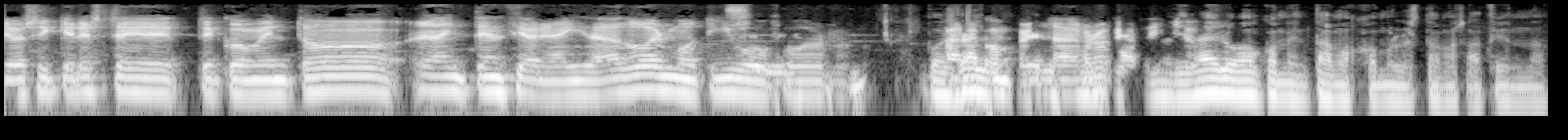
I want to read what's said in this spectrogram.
yo si quieres te, te, comento la intencionalidad o el motivo por, pues para completar lo que has dicho. Y luego comentamos cómo lo estamos haciendo.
